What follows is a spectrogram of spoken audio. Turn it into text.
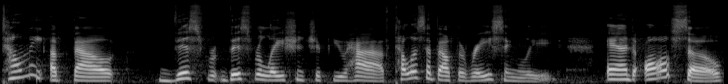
Tell me about this this relationship you have. Tell us about the racing league, and also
